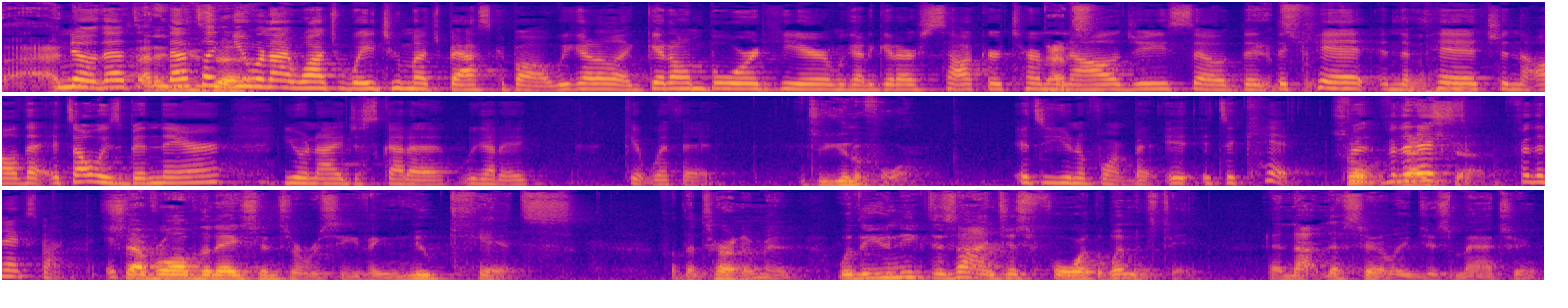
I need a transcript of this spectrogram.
I, No, that's that's like you and I watch way too much basketball. We got to like get on board here. We got to get our soccer terminology. so the, the mm-hmm. kit and the pitch and the, all that, it's always been there. You and I just gotta we gotta get with it. It's a uniform. It's a uniform, but it, it's a kit So, for, for the next job. for the next month. It's Several of the nations are receiving new kits for the tournament with a unique design just for the women's team and not necessarily just matching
